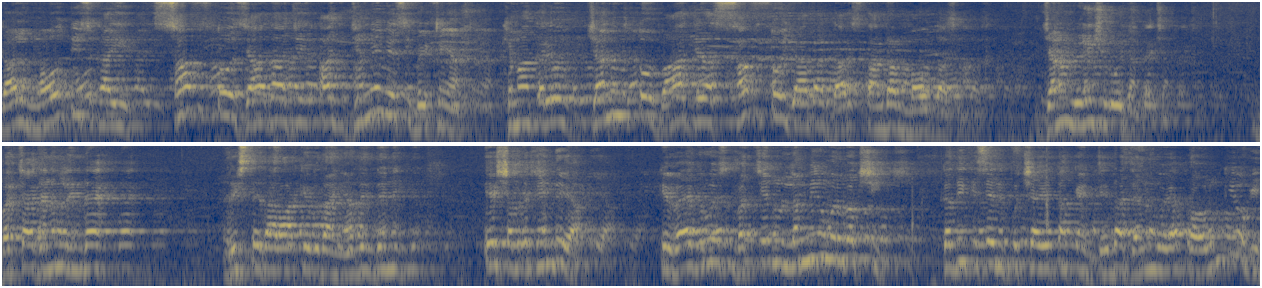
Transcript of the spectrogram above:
ਗੱਲ ਮੌਤ ਦੀ ਸਿਖਾਈ ਸਭ ਤੋਂ ਜ਼ਿਆਦਾ ਜੇ ਅੱਜ ਜਿੰਨੇ ਵੀ ਅਸੀਂ ਬੈਠੇ ਆ ਖਿਮਾ ਕਰਿਓ, ਜਨਮ ਤੋਂ ਬਾਅਦ ਜਿਹੜਾ ਸਭ ਤੋਂ ਜ਼ਿਆਦਾ ਡਰ ਸਤਾਉਂਦਾ ਮੌਤ ਦਾ ਸਤਾਉਂਦਾ ਜਨਮ ਵੇਲੇ ਸ਼ੁਰੂ ਹੋ ਜਾਂਦਾ ਹੈ ਬੱਚਾ ਜਨਮ ਲੈਂਦਾ ਹੈ, ਰਿਸ਼ਤੇਦਾਰ ਆ ਕੇ ਵਧਾਈਆਂ ਦਿੰਦੇ ਨੇ। ਇਹ ਸ਼ਬਦ ਕਹਿੰਦੇ ਆ ਕਿ ਵੈਗੁਰੂ ਇਸ ਬੱਚੇ ਨੂੰ ਲੰਮੀ ਉਮਰ ਬਖਸ਼ੀ। ਕਦੀ ਕਿਸੇ ਨੇ ਪੁੱਛਿਆ, ਇਹ ਤਾਂ ਘੰਟੇ ਦਾ ਜਨਮ ਹੋਇਆ, ਪ੍ਰੋਬਲਮ ਕੀ ਹੋ ਗਈ?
